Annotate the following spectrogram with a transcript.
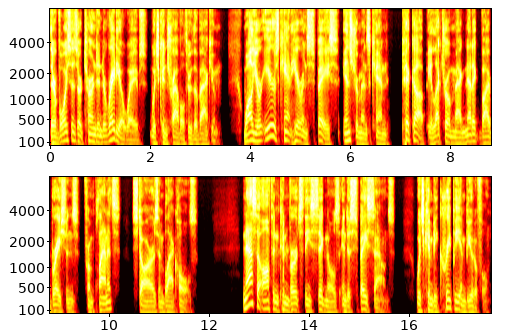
Their voices are turned into radio waves, which can travel through the vacuum. While your ears can't hear in space, instruments can pick up electromagnetic vibrations from planets, stars, and black holes. NASA often converts these signals into space sounds, which can be creepy and beautiful.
